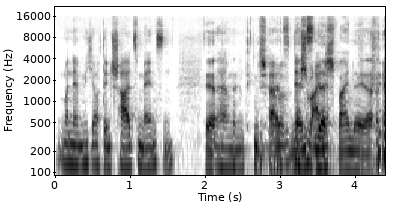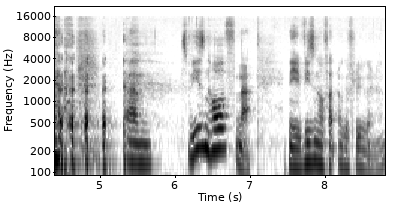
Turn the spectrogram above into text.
man nennt mich auch den Charles Manson. Ja, Ähm, den Charles der Manson Schweine. der Schweine, ja. ähm, ist Wiesenhof? Na, nee, Wiesenhof hat nur Geflügel. Ne?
